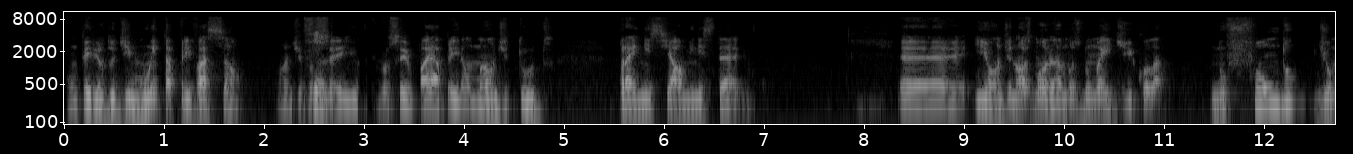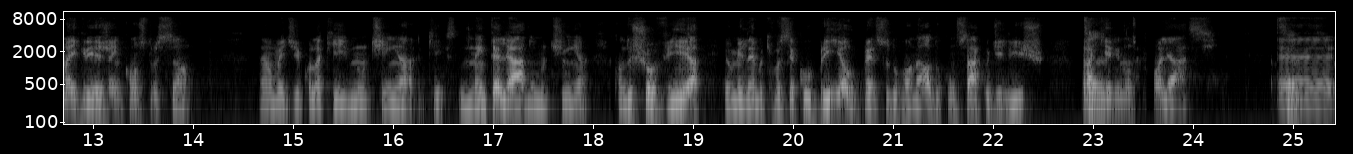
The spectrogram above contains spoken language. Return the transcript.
um período de muita privação onde você e, você e o pai abriram mão de tudo para iniciar o ministério. É, e onde nós moramos numa edícula no fundo de uma igreja em construção. É uma edícula que não tinha, que nem telhado não tinha. Quando chovia, eu me lembro que você cobria o berço do Ronaldo com um saco de lixo para que ele não se molhasse. É,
